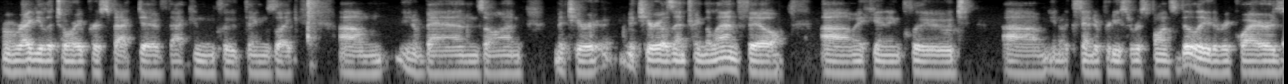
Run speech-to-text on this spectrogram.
from a regulatory perspective that can include things like um, you know bans on material materials entering the landfill um, it can include, um, you know, extended producer responsibility that requires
